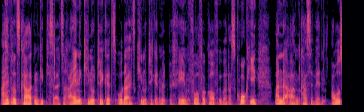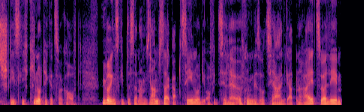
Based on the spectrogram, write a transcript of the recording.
Eintrittskarten gibt es als reine Kinotickets oder als Kinoticket mit Buffet im Vorverkauf über das Koki. An der Abendkasse werden ausschließlich Kinotickets verkauft. Übrigens gibt es dann am Samstag ab 10 Uhr die offizielle Eröffnung der sozialen Gärtnerei zu erleben,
